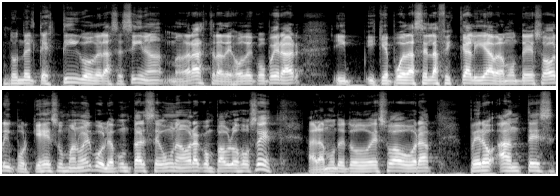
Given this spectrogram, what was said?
donde el testigo de la asesina, madrastra, dejó de cooperar y, qué puede hacer la fiscalía. Hablamos de eso ahora y por qué Jesús Manuel volvió a apuntarse una hora con Pablo José. Hablamos de todo eso ahora, pero antes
